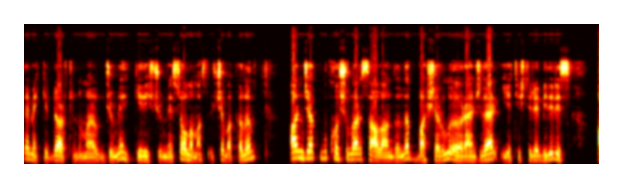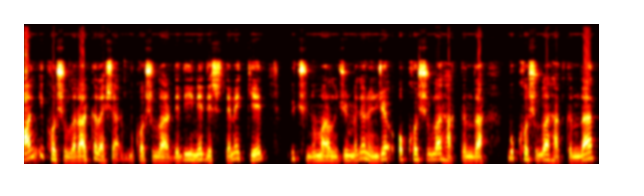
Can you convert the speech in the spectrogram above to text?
Demek ki 4 numaralı cümle giriş cümlesi olamaz. 3'e bakalım. Ancak bu koşullar sağlandığında başarılı öğrenciler yetiştirebiliriz. Hangi koşullar arkadaşlar? Bu koşullar dediği nedir? Demek ki 3 numaralı cümleden önce o koşullar hakkında, bu koşullar hakkında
